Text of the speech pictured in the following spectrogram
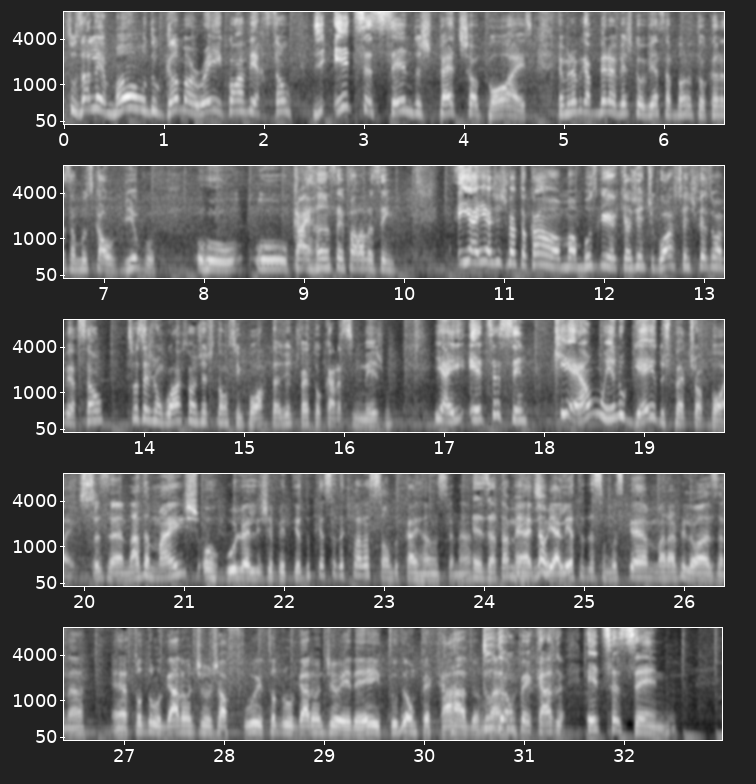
versus alemão do Gamma Ray com a versão de It's a Sin dos Pet Shop Boys. Eu me lembro que a primeira vez que eu vi essa banda tocando essa música ao vivo, o, o Kai Hansen falava assim: e aí a gente vai tocar uma, uma música que a gente gosta, a gente fez uma versão. Se vocês não gostam, a gente não se importa, a gente vai tocar assim mesmo. E aí, It's a Sin, que é um hino gay dos Pet Shop Boys. Pois é, nada mais orgulho LGBT do que essa declaração do Kai Hansen, né? Exatamente. É, não, e a letra dessa música é maravilhosa, né? É todo lugar onde eu já fui, todo lugar onde eu irei, tudo é um pecado. Tudo Mas- é um pecado. It's a Sin.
